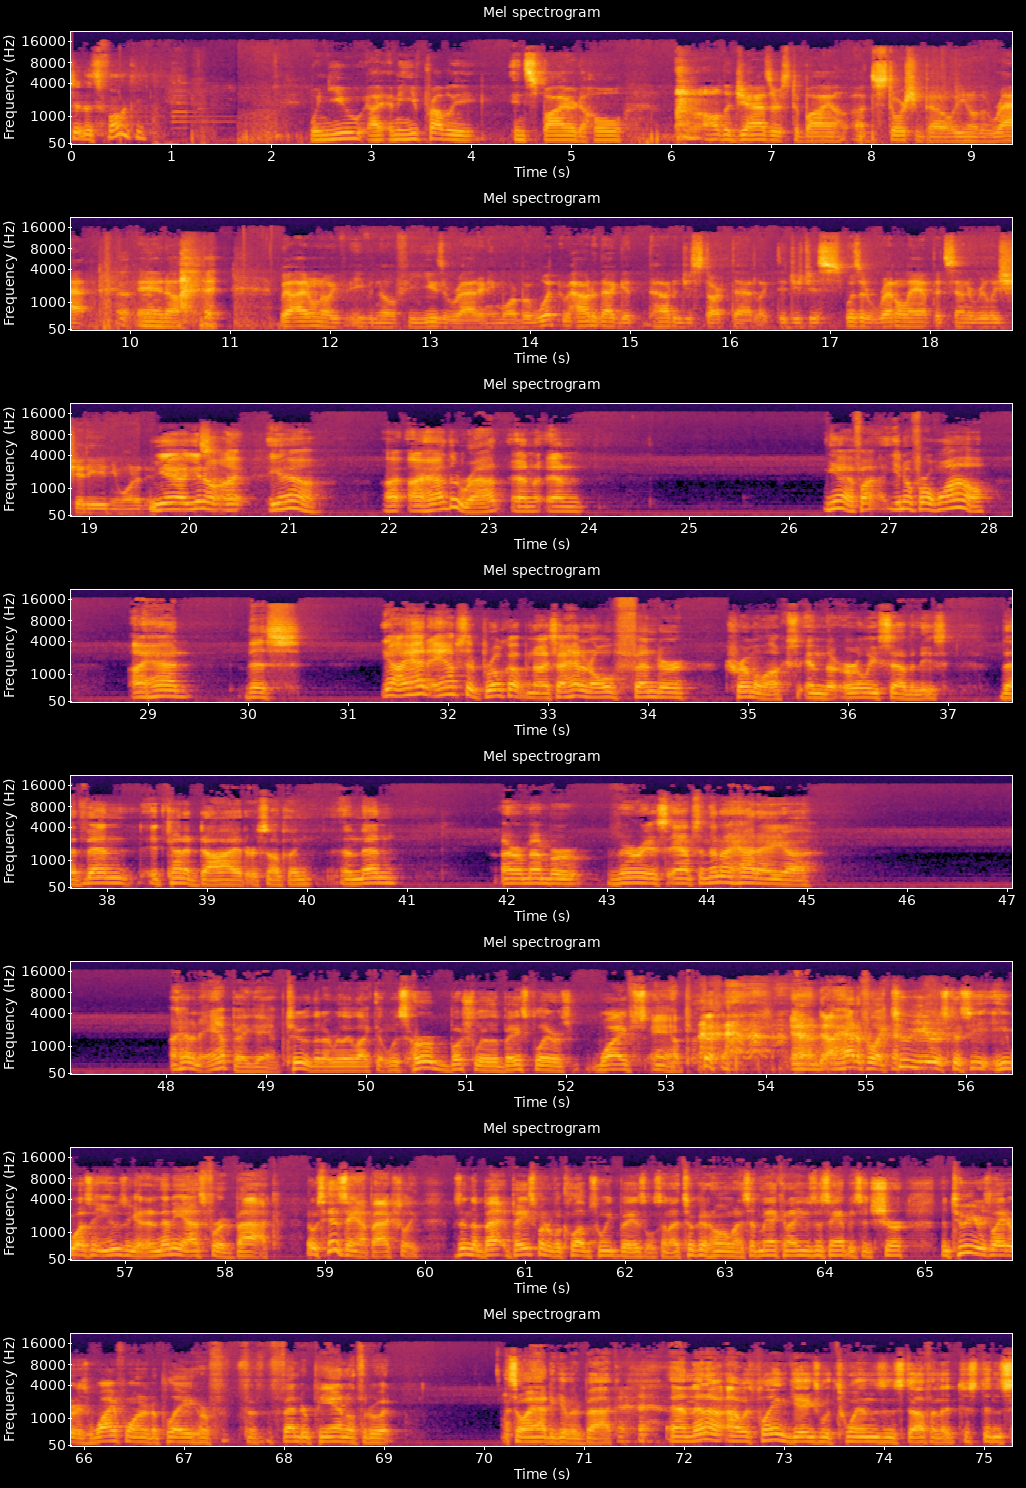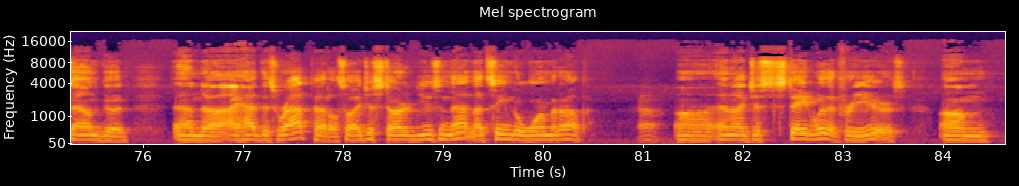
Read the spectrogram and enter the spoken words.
Shit is funky. when you, I, I mean, you've probably inspired a whole, all the jazzers to buy a, a distortion pedal. You know, the Rat, and uh, well, I don't know if, even know if you use a Rat anymore. But what, how did that get? How did you start that? Like, did you just was it a rental amp that sounded really shitty and you wanted to? Yeah, you know, I yeah, I, I had the rat, and and yeah, if I you know for a while, I had this. Yeah, I had amps that broke up nice. I had an old Fender Tremolux in the early '70s that then it kind of died or something, and then I remember various amps, and then I had a. Uh, I had an Ampeg amp too that I really liked. It was Herb Bushler, the bass player's wife's amp, and I had it for like two years because he he wasn't using it, and then he asked for it back. It was his amp actually. It was in the ba- basement of a club, Sweet Basil's, and I took it home. and I said, "Man, can I use this amp?" He said, "Sure." Then two years later, his wife wanted to play her f- f- Fender piano through it, so I had to give it back. and then I, I was playing gigs with twins and stuff, and it just didn't sound good. And uh, I had this rat pedal, so I just started using that, and that seemed to warm it up. Uh, and I just stayed with it for years. Um,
